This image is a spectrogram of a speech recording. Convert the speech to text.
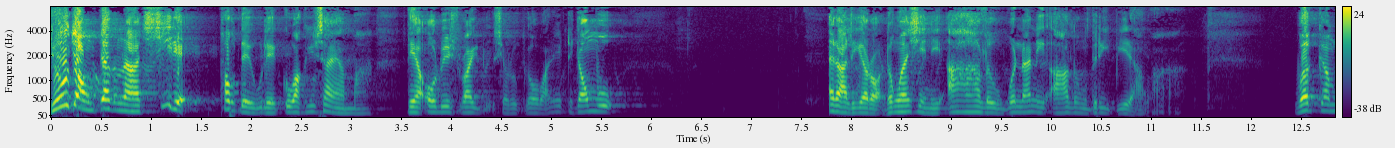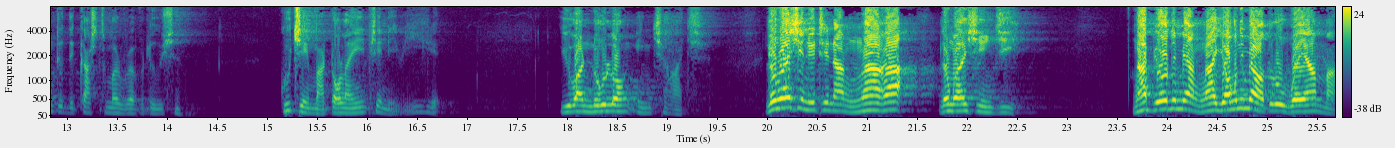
ကြိုးကြောင်ပြဿနာရှိတဲ့ဖောက်တယ်ဦးလေကိုကကိစ္စရမှာ they are always right လို့ဆရာတို့ပြောပါတယ်ဒါကြောင့်မို့ အဲ့ဒါလေးကတော့လုပ်ငန်းရှင်တွေအားလုံးဝန်ထမ်းတွေအားလုံးသတိပေးတာပါ welcome to the customer revolution ခုချိန်မှာတော်လိုင်းဖြစ်နေပြီတဲ့ you are no long in charge လုပ်ငန်းရှင်တွေထင်တာငါကလုပ်ငန်းရှင်ကြီးငါပြောသမျှငါရောင်းသမျှကိုသူတို့ဝယ်ရမှာ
